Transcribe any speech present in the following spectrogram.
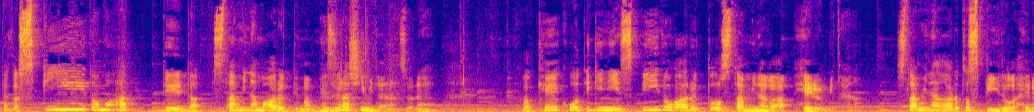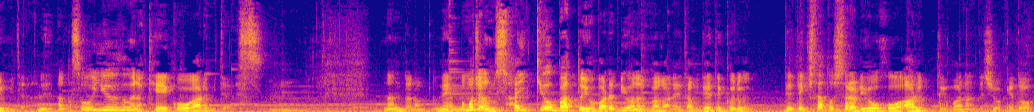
なんかスピードもあってスタミナもあるってまあ珍しいみたいなんですよね。傾向的にスピードがあるとスタミナが減るみたいな。スタミナがあるとスピードが減るみたいなね。なんかそういう風な傾向があるみたいです、うん。なんだなんかね、まあ、もちろん最強馬と呼ばれるような馬がね多分出てくる出てきたとしたら両方あるっていう馬なんでしょうけど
